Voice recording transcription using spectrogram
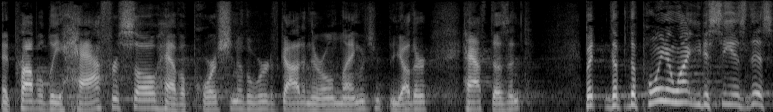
And probably half or so have a portion of the Word of God in their own language. The other half doesn't. But the, the point I want you to see is this.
